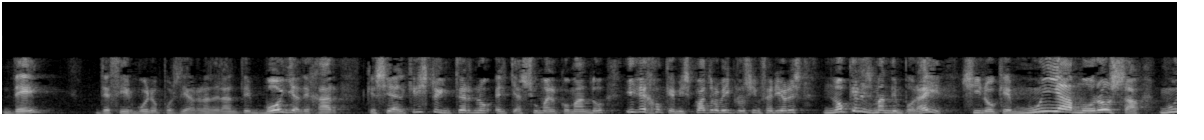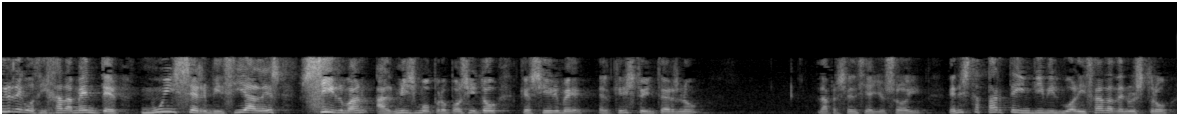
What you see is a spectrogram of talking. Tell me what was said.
de decir, bueno, pues de ahora en adelante voy a dejar que sea el Cristo interno el que asuma el comando y dejo que mis cuatro vehículos inferiores, no que les manden por ahí, sino que muy amorosa, muy regocijadamente, muy serviciales, sirvan al mismo propósito que sirve el Cristo interno, la presencia yo soy, en esta parte individualizada de nuestro,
